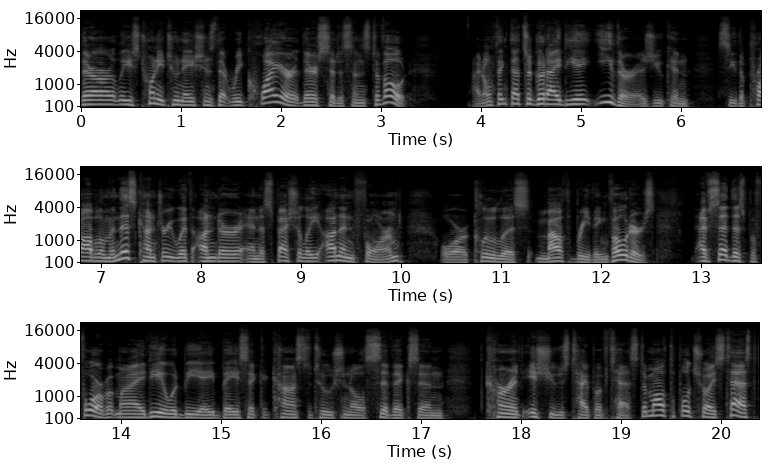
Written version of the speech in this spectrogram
there are at least 22 nations that require their citizens to vote. I don't think that's a good idea either, as you can see the problem in this country with under and especially uninformed or clueless mouth breathing voters. I've said this before, but my idea would be a basic constitutional, civics, and current issues type of test, a multiple choice test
